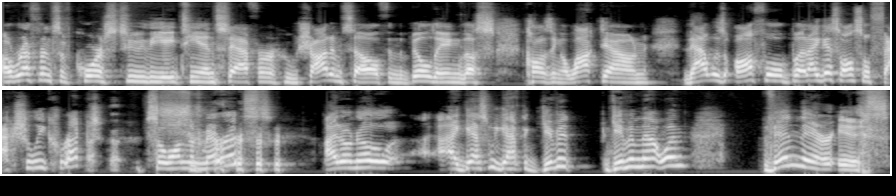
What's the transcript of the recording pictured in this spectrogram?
A reference, of course, to the ATN staffer who shot himself in the building, thus causing a lockdown. That was awful, but I guess also factually correct. Uh, uh, so on the merits, I don't know. I guess we have to give it, give him that one. Then there is,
